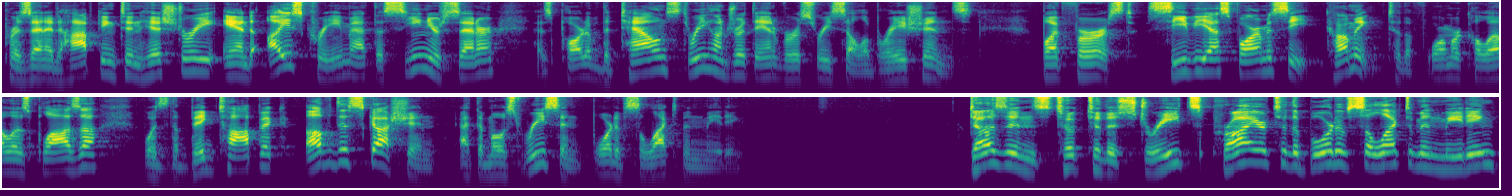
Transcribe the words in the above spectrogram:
presented Hopkinton history and ice cream at the Senior Center as part of the town's 300th anniversary celebrations. But first, CVS Pharmacy coming to the former Colellas Plaza was the big topic of discussion at the most recent Board of Selectmen meeting. Dozens took to the streets prior to the Board of Selectmen meeting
